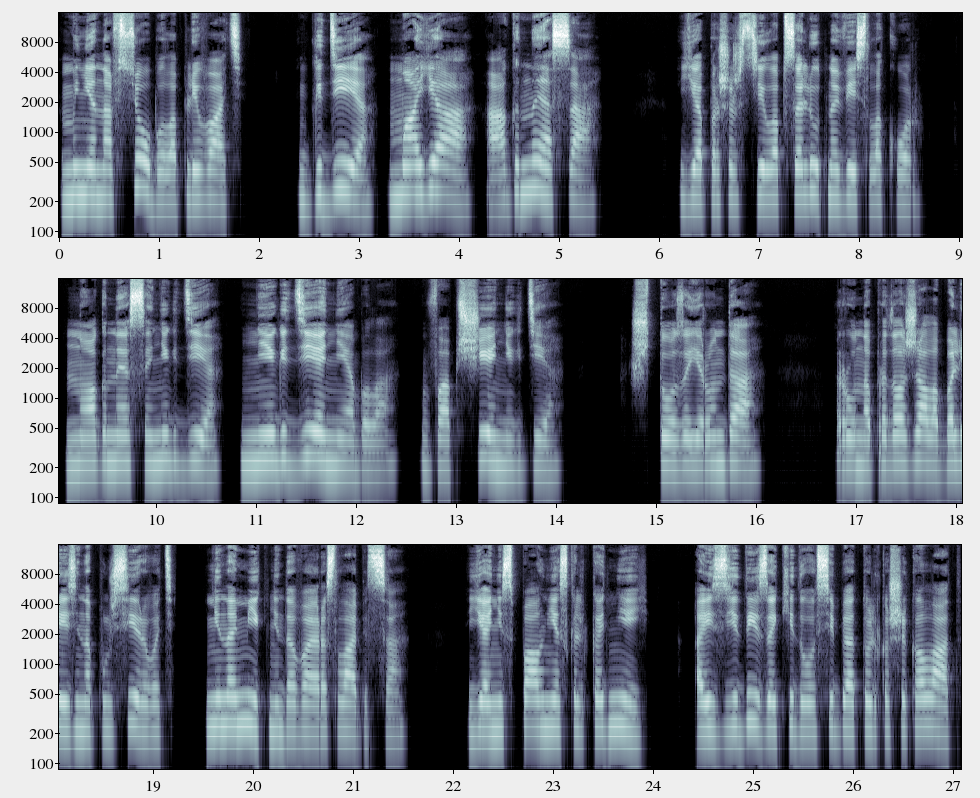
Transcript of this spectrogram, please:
Мне на все было плевать. Где моя Агнеса? Я прошерстил абсолютно весь лакор, но Агнесы нигде, нигде не было. Вообще нигде. Что за ерунда? Руна продолжала болезненно пульсировать, ни на миг не давая расслабиться. Я не спал несколько дней, а из еды закидывал в себя только шоколад,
